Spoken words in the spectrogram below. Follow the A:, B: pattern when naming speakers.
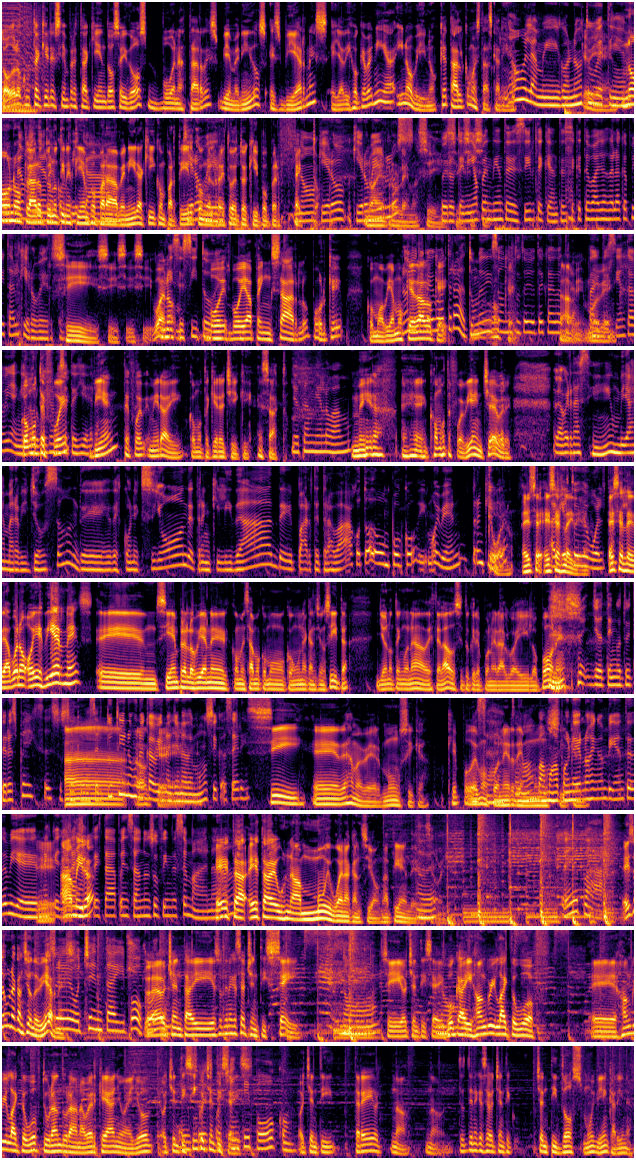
A: Todo lo que
B: usted quiere siempre está aquí en 12 y 2. Buenas tardes, bienvenidos. Es viernes. Ella dijo que venía y no vino. ¿Qué tal? ¿Cómo estás, Karina?
C: Hola, amigo, no
B: Qué
C: tuve
B: bien.
C: tiempo.
B: No, no,
C: Una
B: claro, tú no tienes tiempo para venir aquí y compartir
C: Quiero
B: con el resto de tu equipo. Perfecto.
C: No, quiero, quiero
B: No hay
C: verlos.
B: problema, sí,
C: pero
B: sí,
C: tenía
B: sí,
C: pendiente decirte que antes de que te vayas de la capital, quiero verte.
B: Sí, sí, sí, sí. Bueno,
C: Necesito
B: voy,
C: verte.
B: voy a pensarlo porque como habíamos
C: No,
B: quedado
C: yo te caigo
B: que...
C: atrás. Tú me dices
B: Ok.
C: dónde tú te, yo te caigo
B: Está
C: atrás.
B: bien,
C: para que te sienta bien.
B: ¿Cómo te
C: no
B: fue?
C: te.
B: Bien, te fue. Mira ahí, cómo te quiere Chiqui. Exacto.
C: Yo también lo amo.
B: Mira, eh, ¿cómo te fue? Bien, chévere.
C: La verdad, sí, un viaje maravilloso de desconexión, de tranquilidad, de parte trabajo, todo un poco y muy bien,
B: Qué
C: tranquila.
B: bueno. Ese- esa es la
C: estoy
B: idea.
C: de vuelta.
B: Esa es la idea. Bueno, hoy es viernes. eh, siempre los viernes comenzamos como con una cancioncita. Yo no tengo nada de este lado. Si tú quieres poner algo ahí, lo pones.
C: Yo tengo Twitter Spaces, o sea, ¿qué va a ser? Tú
B: Ah,
C: tienes una cabina llena de música, serie.
B: Sí, eh, déjame ver. Música. ¿Qué podemos
C: Exacto,
B: poner de música?
C: Vamos a ponernos en ambiente de viernes,
B: Eh,
C: que ya
B: ah,
C: la
B: mira.
C: gente está pensando en su fin de semana.
B: Esta, esta es una muy buena canción. Atiende.
C: ¡Epa!
B: Esa es una canción de
C: Eso
B: viernes.
C: es 80 y poco.
B: Eh,
C: ¿verdad?
B: 80 y eso tiene que ser 86.
C: No.
B: Sí, 86.
C: No.
B: Busca ahí Hungry Like the Wolf. Eh, Hungry Like the Wolf Duran Duran, a ver qué año es. Yo 85,
C: eso es
B: 86.
C: 80 y poco.
B: 83, och- no, no. Tú tienes que ser 80 y- 82. Muy bien, Karina.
